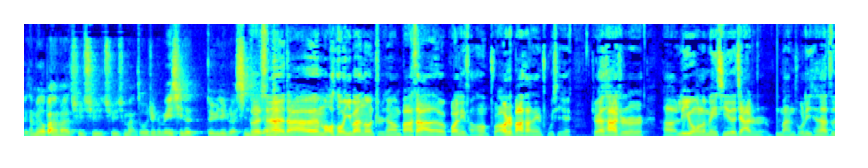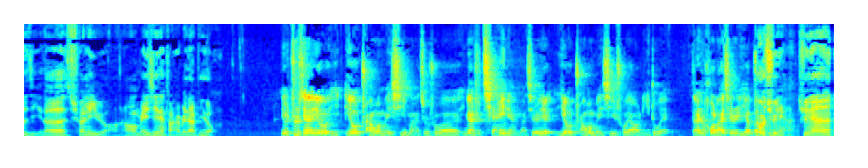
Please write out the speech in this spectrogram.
所以他没有办法去去去去满足这个梅西的对于这个薪资。对，现在大家矛头一般都指向巴萨的管理层，主要是巴萨那个主席，觉得他是。呃，利用了梅西的价值，满足了一些他自己的权利欲望，然后梅西呢反而被他逼走。因为之前有也有传过梅西嘛，就是说应该是前一年吧，其实也也有传过梅西说要离队，但是后来其实也就是去年，去年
